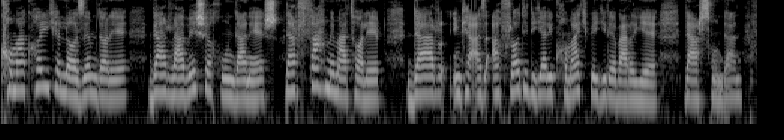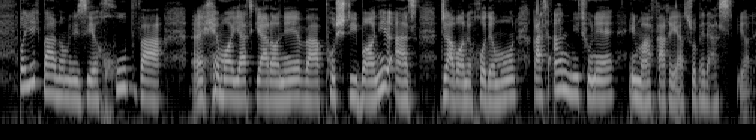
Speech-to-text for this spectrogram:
کمک هایی که لازم داره در روش خوندنش در فهم مطالب در اینکه از افراد دیگری کمک بگیره برای درس خوندن. با یک برنامه ریزی خوب و حمایتگرانه و پشتیبانی از جوان خودمون قطعا می‌تونه این موفقیت رو به دست بیاره.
